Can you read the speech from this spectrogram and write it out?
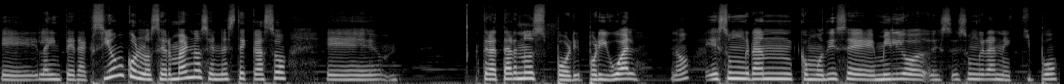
eh, la interacción con los hermanos, en este caso, eh, tratarnos por, por, igual, ¿no? Es un gran, como dice Emilio, es, es un gran equipo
